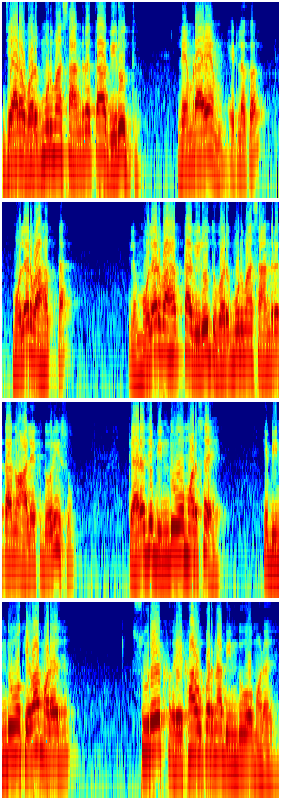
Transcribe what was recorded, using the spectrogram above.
જ્યારે વર્ગમૂળમાં સાંદ્રતા વિરુદ્ધ લેમડા એમ એટલે કે મોલર વાહકતા, એટલે મોલર વાહકતા વિરુદ્ધ વર્ગમૂળમાં સાંદ્રતાનો આલેખ દોરીશું, ત્યારે જે બિંદુઓ મળશે, એ બિંદુઓ કેવા મળે છે? સુરેખ રેખા ઉપરના બિંદુઓ મળે છે.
